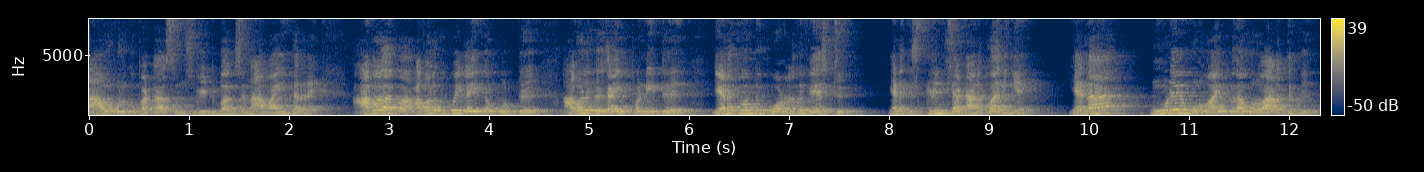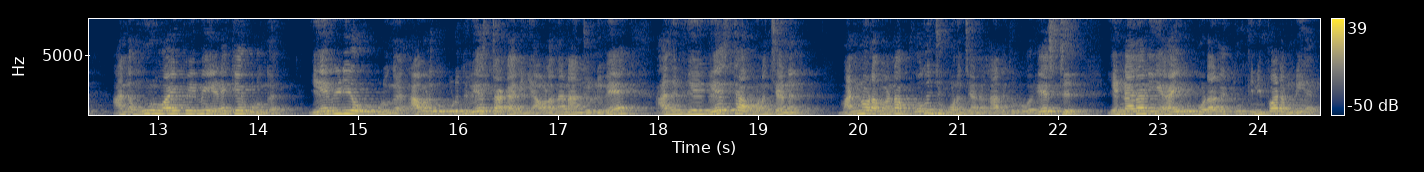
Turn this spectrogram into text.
நான் உங்களுக்கு பட்டாசும் ஸ்வீட் பாக்ஸும் நான் வாங்கி தர்றேன். அவள் அவளுக்கு போய் லைக்கை போட்டு அவளுக்கு ஹைப் பண்ணிவிட்டு எனக்கு வந்து போடுறது வேஸ்ட்டு எனக்கு ஸ்க்ரீன்ஷாட் அனுப்பாதீங்க. ஏன்னா மூணே மூணு வாய்ப்பு தான் ஒரு வாரத்துக்கு. அந்த மூணு வாய்ப்பையுமே எனக்கே கொடுங்க. என் வீடியோவுக்கு கொடுங்க. அவளுக்கு கொடுத்து வேஸ்ட் ஆக்காதீங்க. அவ்வளோதான் நான் சொல்லுவேன். அது வே வேஸ்ட்டாக போன சேனல் மண்ணோட மண்ணாக புதைஞ்சு போன சேனல் அதுக்கு வேஸ்ட்டு என்ன தான் நீங்கள் ஹைப்பு போடாலும் தூக்கி நிப்பாட்ட முடியாது.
